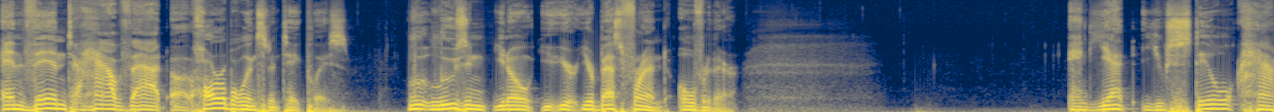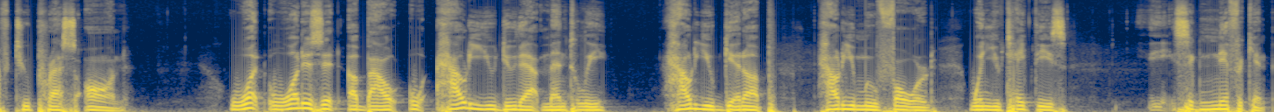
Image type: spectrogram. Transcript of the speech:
And then to have that uh, horrible incident take place, L- losing, you know, your your best friend over there and yet you still have to press on. What what is it about how do you do that mentally? How do you get up? How do you move forward when you take these significant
